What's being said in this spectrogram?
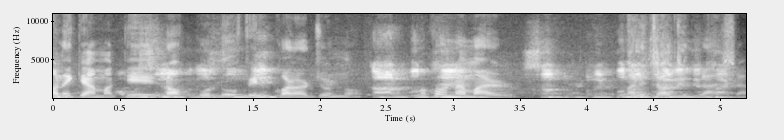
অনেকে আমাকে নক করল ফিল্ম করার জন্য। তখন আমার মানে চলচ্চিত্র আসা।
